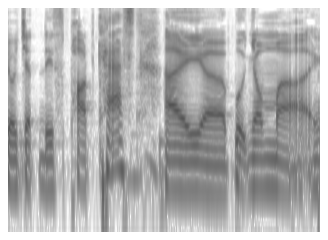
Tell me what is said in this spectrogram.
ចូលចិត្ត this podcast ហើយអឺពួកខ្ញុំអឺ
